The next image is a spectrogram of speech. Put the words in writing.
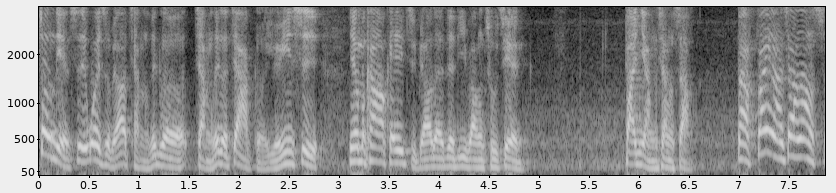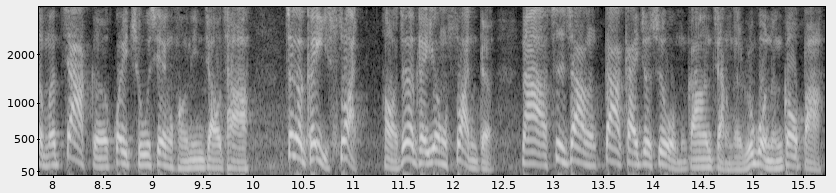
重点是为什么要讲这个讲这个价格？原因是你有没有看到 K 指标在这地方出现翻阳向上？那翻阳向上什么价格会出现黄金交叉？这个可以算，好，这个可以用算的。那事实上大概就是我们刚刚讲的，如果能够把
